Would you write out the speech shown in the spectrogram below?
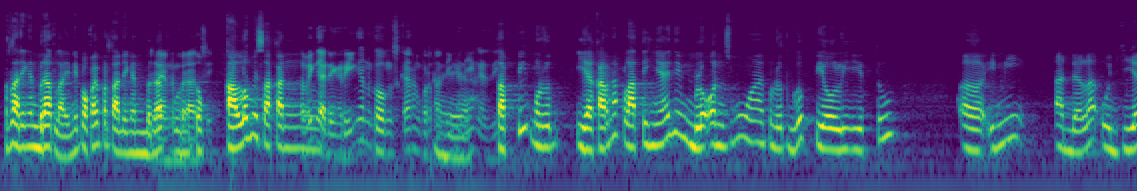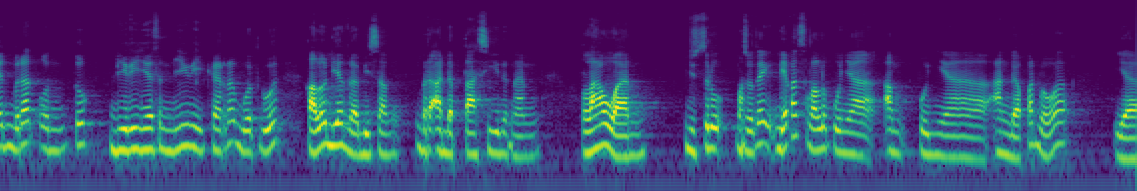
pertandingan berat lah. Ini pokoknya pertandingan berat Pertandingan untuk kalau misalkan Tapi nggak ada yang ringan kok sekarang pertandingannya Iya. nggak sih? Tapi menurut ya karena pelatihnya aja yang blow on semua. Menurut gue Pioli itu eh, ini adalah ujian berat untuk dirinya sendiri karena buat gue kalau dia nggak bisa beradaptasi dengan lawan justru maksudnya dia kan selalu punya am- punya anggapan bahwa ya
